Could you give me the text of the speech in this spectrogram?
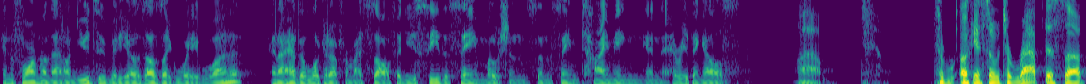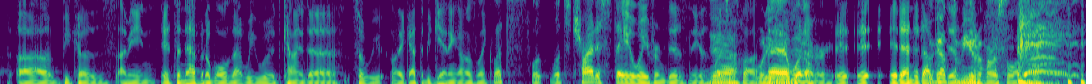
informed on that on YouTube videos, I was like, wait, what? And I had to look it up for myself, and you see the same motions and the same timing and everything else. Wow. To, okay, so to wrap this up, uh, because I mean it's inevitable that we would kind of so we like at the beginning I was like let's let, let's try to stay away from Disney as much as possible. what Eh, whatever. It, it it ended up. We got some. Universal in there.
